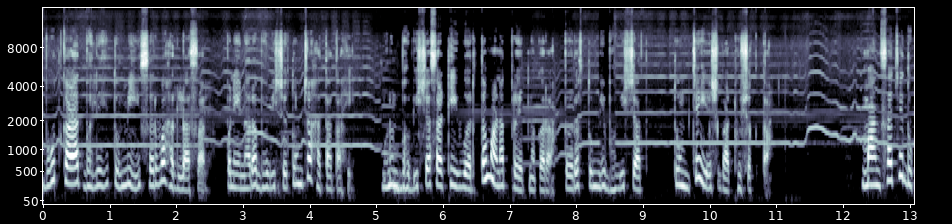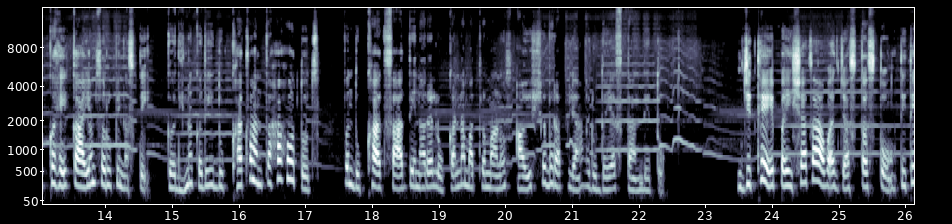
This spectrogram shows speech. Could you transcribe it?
भूतकाळात भलेही तुम्ही सर्व हरला असाल पण येणारं भविष्य तुमच्या हातात आहे. म्हणून भविष्यासाठी वर्तमानात प्रयत्न करा तरच तुम्ही भविष्यात तुमचे यश गाठू शकता. माणसाचे दुःख हे कायमस्वरूपी नसते. कधी ना कधी दुःखाचा अंत हा होतोच. पण दुःखात साथ देणाऱ्या लोकांना मात्र माणूस आयुष्यभर आपल्या हृदयात स्थान देतो. जिथे पैशाचा आवाज जास्त असतो तिथे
